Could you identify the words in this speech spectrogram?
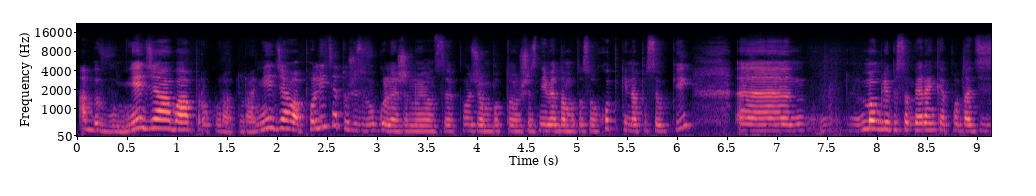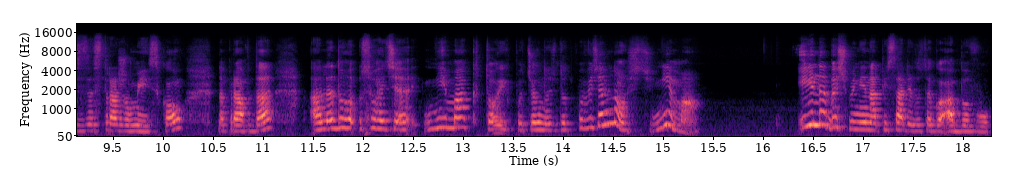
ABW nie działa, prokuratura nie działa, policja to już jest w ogóle żenujący poziom, bo to już jest nie wiadomo, to są chłopki na posyłki. E, mogliby sobie rękę podać ze strażą miejską, naprawdę, ale no słuchajcie, nie ma kto ich pociągnąć do odpowiedzialności, nie ma. Ile byśmy nie napisali do tego ABW,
